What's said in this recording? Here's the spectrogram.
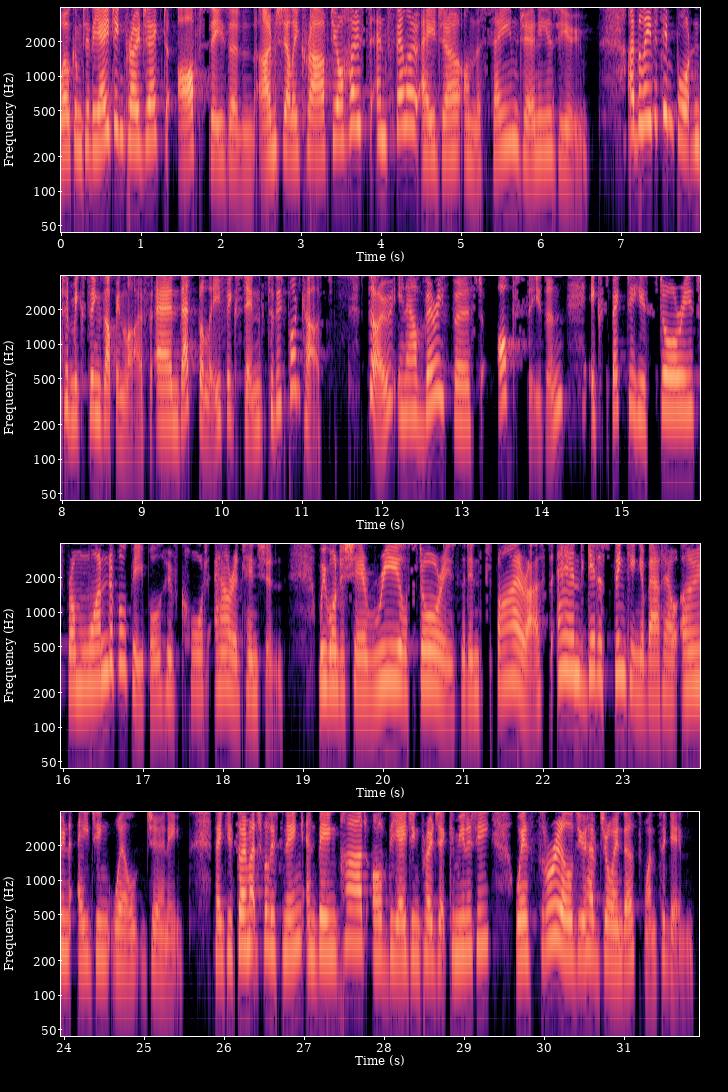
Welcome to the Aging Project off season. I'm Shelley Craft, your host and fellow ager on the same journey as you. I believe it's important to mix things up in life, and that belief extends to this podcast. So, in our very first off season, expect to hear stories from wonderful people who've caught our attention. We want to share real stories that inspire us and get us thinking about our own aging well journey. Thank you so much for listening and being part of the Aging Project community. We're thrilled you have joined us once again.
